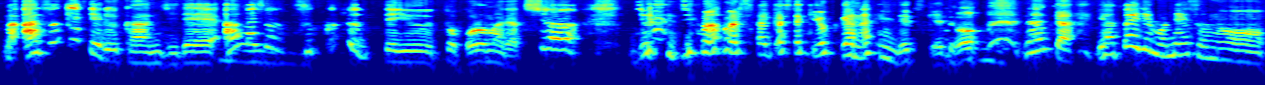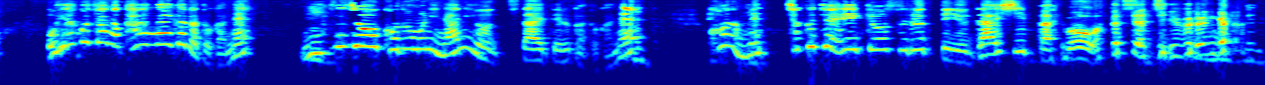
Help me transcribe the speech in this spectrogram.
まあ、預けてる感じで、あんまりその作るっていうところまで、私は自自分はあんまり参加した記憶がないんですけど、なんかやっぱりでもね、その親御さんの考え方とかね、日常子供に何を伝えてるかとかね、このめっちゃくちゃ影響するっていう大失敗を私は自分が、うん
